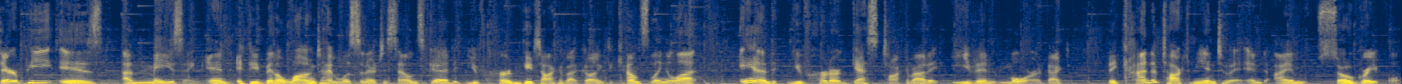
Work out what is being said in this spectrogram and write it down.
Therapy is amazing. And if you've been a longtime listener to Sounds Good, you've heard me talk about going to counseling a lot, and you've heard our guests talk about it even more. In fact, they kind of talked me into it, and I am so grateful.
